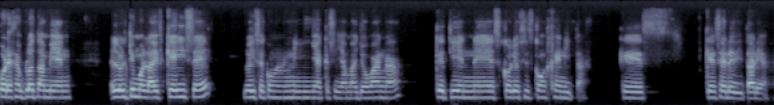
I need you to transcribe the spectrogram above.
Por ejemplo, también el último live que hice, lo hice con una niña que se llama Giovanna, que tiene escoliosis congénita, que es, que es hereditaria.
